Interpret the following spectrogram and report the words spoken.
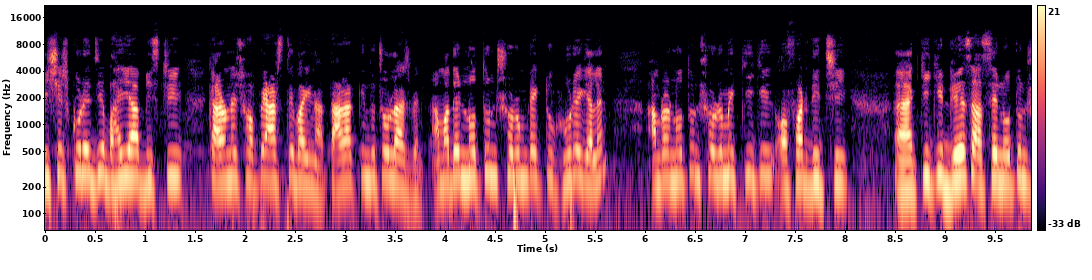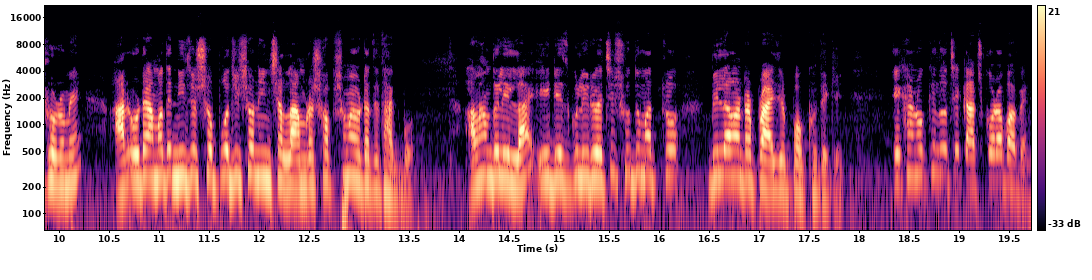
বিশেষ করে যে ভাইয়া বৃষ্টির কারণে শপে আসতে পারি না, তারা কিন্তু চলে আসবেন। আমাদের নতুন শোরুমটা একটু ঘুরে গেলেন। আমরা নতুন শোরুমে কি কি অফার দিচ্ছি কি কি ড্রেস আছে নতুন শোরুমে আর ওটা আমাদের নিজস্ব পজিশন ইনশাল্লাহ আমরা সবসময় ওটাতে থাকব। আলহামদুলিল্লাহ, এই ড্রেসগুলি রয়েছে শুধুমাত্র বিলানাটা প্রাইজের পক্ষ থেকে। এখানেও কিন্তু হচ্ছে কাজ করা পাবেন।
